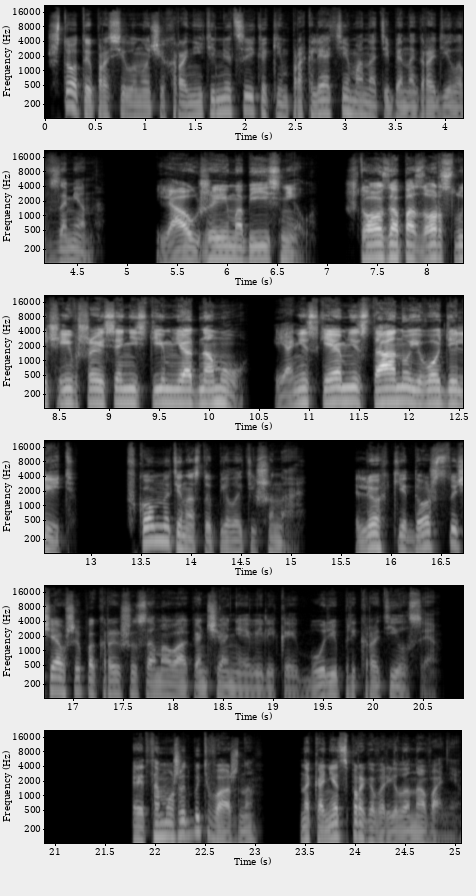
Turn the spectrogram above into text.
Что ты просил у ночи хранительницы и каким проклятием она тебя наградила взамен? Я уже им объяснил, что за позор случившееся нести мне одному. Я ни с кем не стану его делить. В комнате наступила тишина. Легкий дождь, стучавший по крыше самого окончания великой бури, прекратился. Это может быть важно, наконец проговорила Навани.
